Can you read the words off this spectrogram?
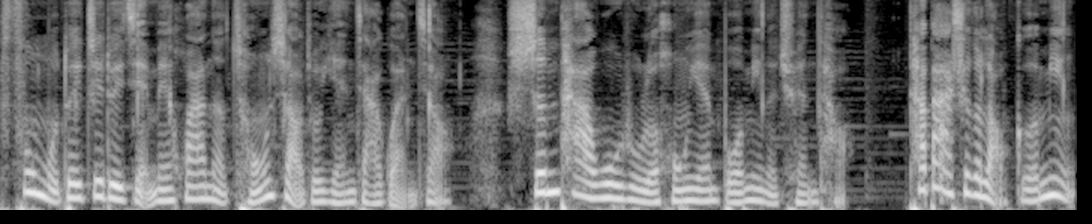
父母对这对姐妹花呢，从小就严加管教，生怕误入了红颜薄命的圈套。他爸是个老革命。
